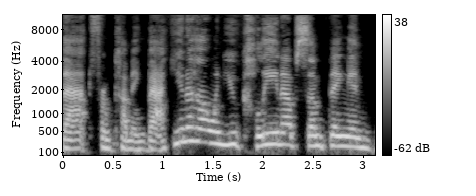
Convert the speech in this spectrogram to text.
that from coming back. You know how when you clean up something and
